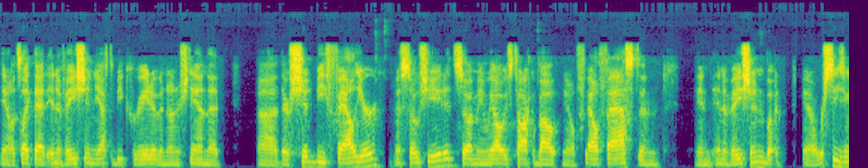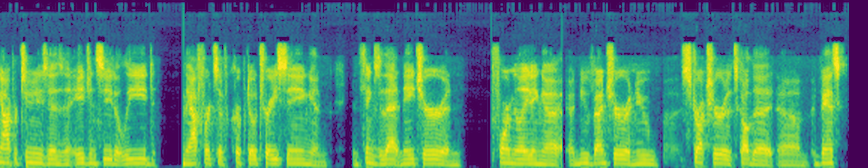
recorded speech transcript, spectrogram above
you know it's like that innovation. You have to be creative and understand that uh, there should be failure associated. So I mean, we always talk about you know fail fast and in innovation, but you know we're seizing opportunities as an agency to lead the efforts of crypto tracing and and things of that nature and formulating a, a new venture, a new structure. It's called the um, Advanced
